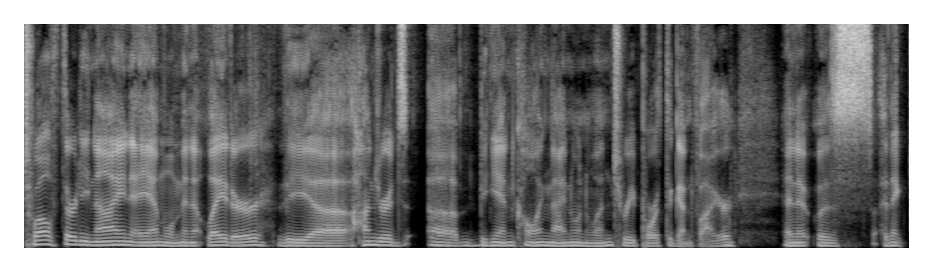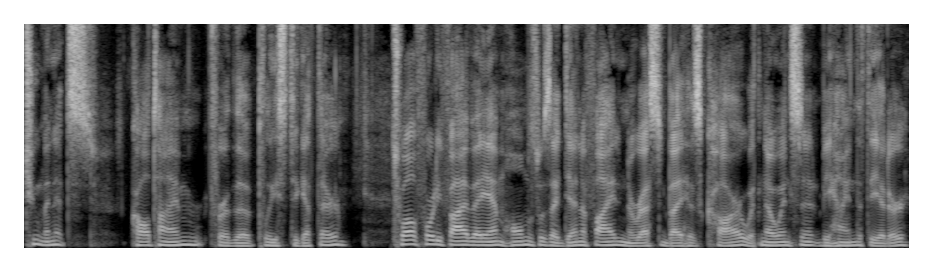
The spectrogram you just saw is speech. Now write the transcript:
12:39 a.m. a minute later, the uh, hundreds uh, began calling 911 to report the gunfire, and it was I think 2 minutes call time for the police to get there. 12:45 a.m. Holmes was identified and arrested by his car with no incident behind the theater.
